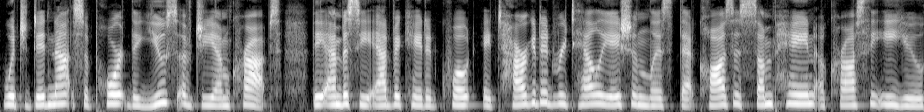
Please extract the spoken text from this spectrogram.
which did not support the use of GM crops. The embassy advocated, quote, a targeted retaliation list that causes some pain across the EU,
